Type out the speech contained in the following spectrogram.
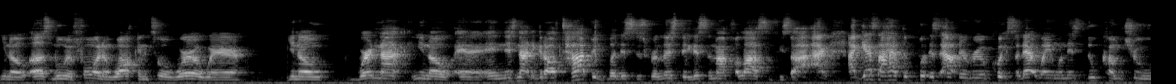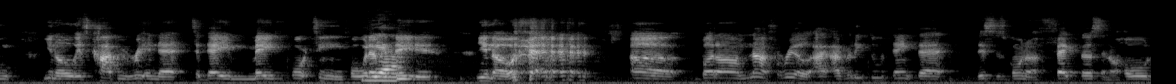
you know, us moving forward and walking into a world where, you know, we're not, you know, and, and it's not to get off topic, but this is realistic. This is my philosophy. So I, I, I guess I have to put this out there real quick, so that way when this do come true, you know, it's copywritten that today, May 14th, or whatever Yeah. date is, you know. uh, but um, nah, for real, I, I really do think that this is going to affect us in a whole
